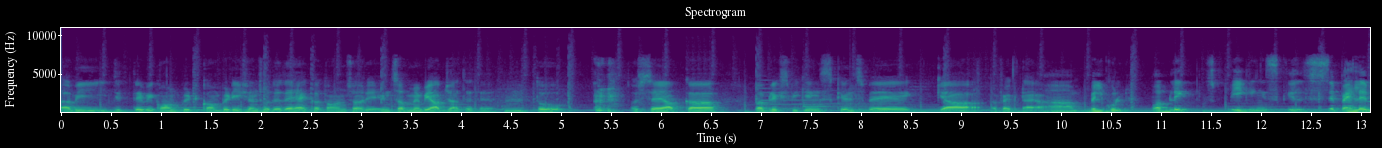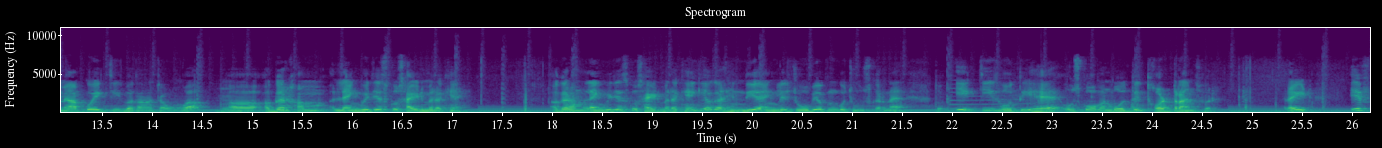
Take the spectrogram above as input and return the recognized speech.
अभी जितने भी कॉम्पिट कॉम्पिटिशन्स होते थे हैकाथॉन्स और इन सब में भी आप जाते थे। हम्म। तो उससे आपका पब्लिक स्पीकिंग स्किल्स पे क्या इफ़ेक्ट आया? हाँ बिल्कुल। पब्लिक स्पीकिंग स्किल्स से पहले मैं आपको एक चीज़ बताना चाहूँगा। अगर हम लैंग्वेजेस को साइड में रखें अगर हम लैंग्वेजेस को साइड में रखें कि अगर हिंदी या इंग्लिश जो भी अपन को चूज़ करना है तो एक चीज़ होती है उसको अपन बोलते हैं थॉट ट्रांसफ़र राइट इफ़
